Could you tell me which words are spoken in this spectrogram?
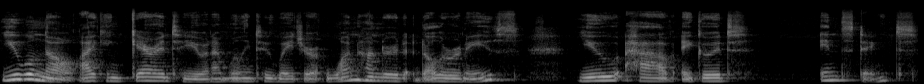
You will know, I can guarantee you, and I'm willing to wager $100 roonies, you have a good instinct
